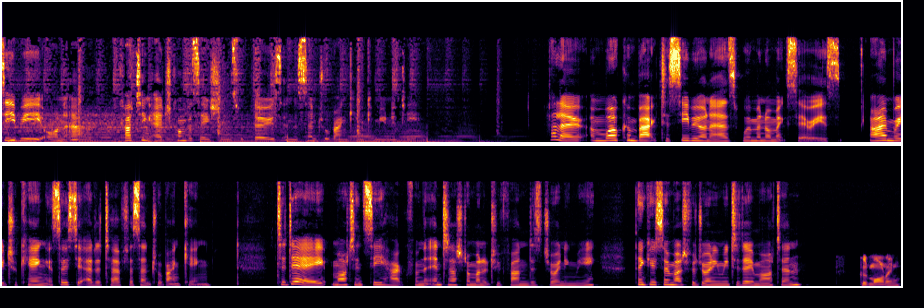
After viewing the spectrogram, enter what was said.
CB On Air, cutting edge conversations with those in the central banking community. Hello, and welcome back to CB On Air's Womenomics series. I'm Rachel King, Associate Editor for Central Banking. Today, Martin Cihak from the International Monetary Fund is joining me. Thank you so much for joining me today, Martin. Good morning.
